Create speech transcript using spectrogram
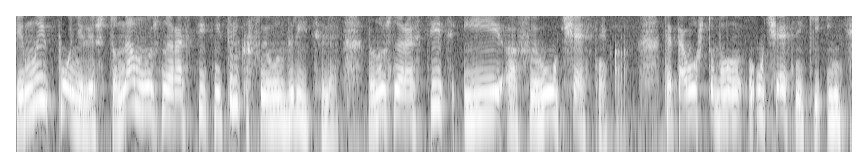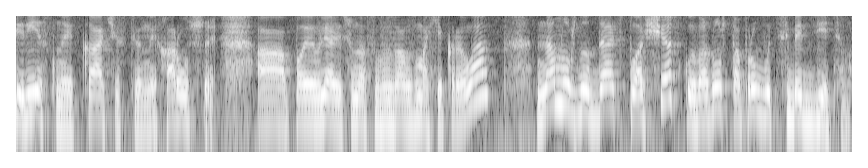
И мы поняли, что нам нужно растить не только своего зрителя, но нужно растить и а, своего участника. Для того, чтобы участники интересные, качественные, хорошие а, появлялись у нас во взмахе крыла, нам нужно дать площадку и возможность попробовать себя детям.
